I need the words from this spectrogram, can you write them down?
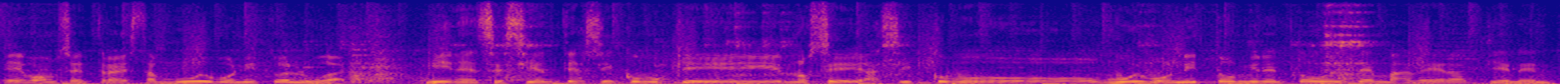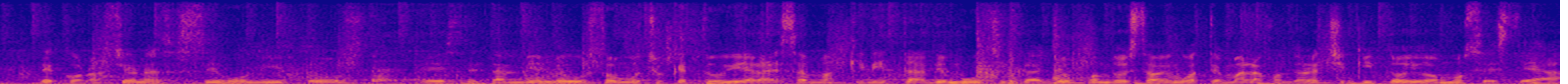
Eh, vamos a entrar, está muy bonito el lugar. Miren, se siente así como que, no sé, así como muy bonito. Miren, todo es de madera, tienen decoraciones así bonitos. Este, también me gustó mucho que tuviera esa maquinita de música. Yo cuando estaba en Guatemala, cuando era chiquito, íbamos este, a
